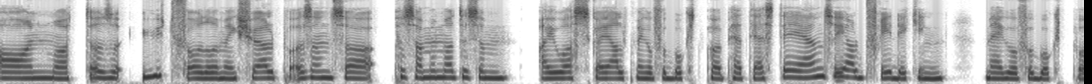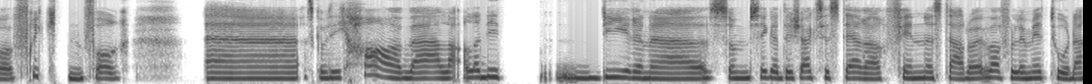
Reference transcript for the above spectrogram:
annen måte å utfordre meg sjøl på. Sånn så på samme måte som ayahuasca hjalp meg å få bukt på PTSD igjen, så hjalp fridykking meg å få bukt på frykten for eh, skal vi si havet, eller alle de dyrene som sikkert ikke eksisterer, finnes der, da, i hvert fall i mitt hode.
